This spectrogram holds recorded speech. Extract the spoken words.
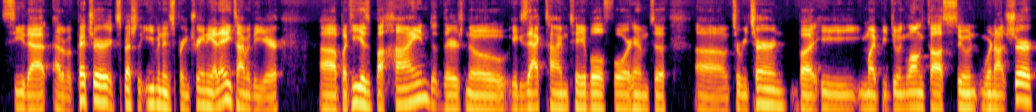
see that out of a pitcher, especially even in spring training at any time of the year. Uh, but he is behind. There's no exact timetable for him to uh, to return, but he might be doing long toss soon. We're not sure.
